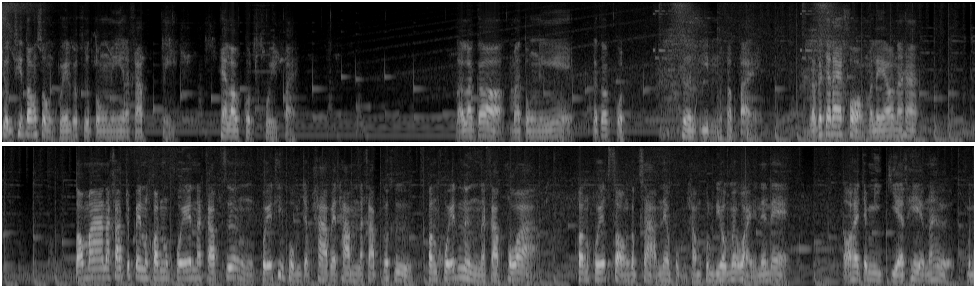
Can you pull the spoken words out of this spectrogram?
จุดที่ต้องส่งเควสก็คือตรงนี้นะครับนี่ให้เรากดคุยไป แล้วเราก็มาตรงนี้แล้วก็กด Turn In เข้าไป แล้วก็จะได้ของมาแล้วนะฮะ ต่อมานะครับจะเป็นคอนเควสนะครับ ซึ่งเควสที่ผมจะพาไปทำนะครับ ก็คือคอนเควสหนึ่งนะครับ เพราะว่าคอนเควสสองกับสามเนี่ยผมทำคนเดียวไม่ไหวแน่ๆ ต่อให้จะมีเกียร์เทพนะเหอะมัน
